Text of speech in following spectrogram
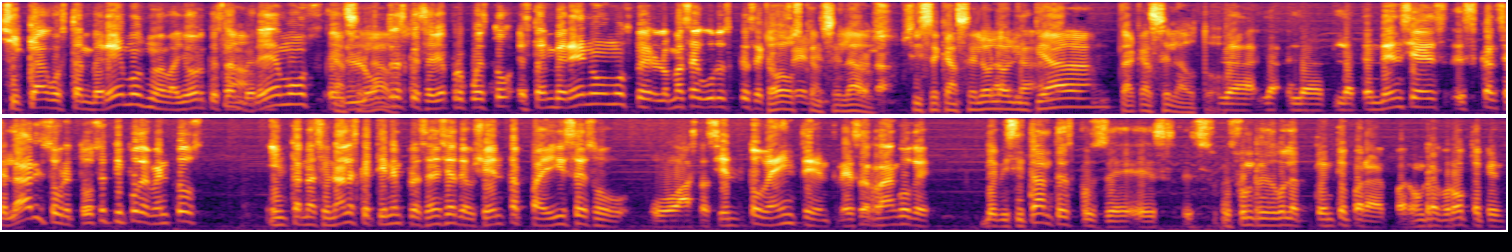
Chicago está en veremos, Nueva York está en veremos, el Londres que se había propuesto está en veremos, pero lo más seguro es que se Todos cancelados. si se canceló la, Olimpiada, está cancelado todo. La, tendencia es, es, cancelar y sobre todo ese tipo de eventos internacionales que tienen presencia de 80 países o, hasta 120 entre ese rango de, visitantes, pues eh, es, es, un riesgo latente para, para un rebrote.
